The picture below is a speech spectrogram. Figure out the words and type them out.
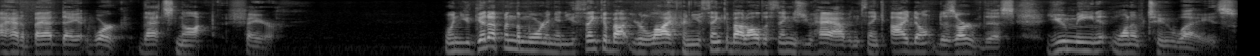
I had a bad day at work. That's not fair. When you get up in the morning and you think about your life and you think about all the things you have and think, I don't deserve this, you mean it one of two ways.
